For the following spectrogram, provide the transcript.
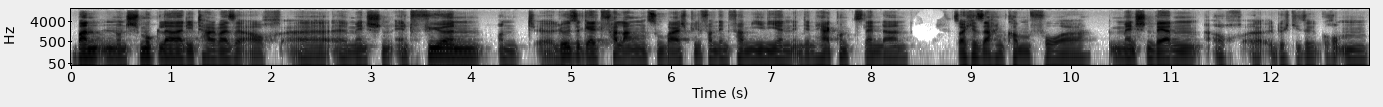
Banden und Schmuggler, die teilweise auch äh, Menschen entführen und äh, Lösegeld verlangen, zum Beispiel von den Familien in den Herkunftsländern. Solche Sachen kommen vor. Menschen werden auch äh, durch diese Gruppen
